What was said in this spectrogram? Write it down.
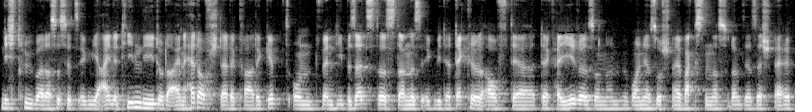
nicht drüber, dass es jetzt irgendwie eine Teamlead oder eine Head-Off-Stelle gerade gibt. Und wenn die besetzt ist, dann ist irgendwie der Deckel auf der, der Karriere, sondern wir wollen ja so schnell wachsen, dass du dann sehr, sehr schnell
